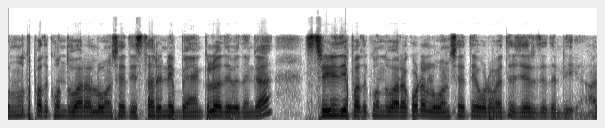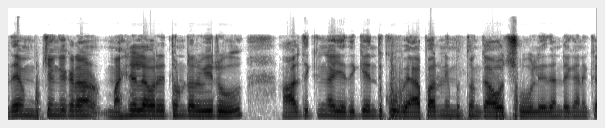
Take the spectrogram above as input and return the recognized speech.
ఉన్నత పథకం ద్వారా లోన్స్ అయితే ఇస్తారండి బ్యాంకులు. అదేవిధంగా శ్రీనిధి పథకం ద్వారా కూడా లోన్స్ అయితే ఇవ్వడం అయితే జరుగుతుందండి అదే ముఖ్యంగా ఇక్కడ మహిళలు ఎవరైతే ఉంటారో వీరు ఆర్థికంగా ఎదిగేందుకు వ్యాపార నిమిత్తం కావచ్చు లేదంటే కనుక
